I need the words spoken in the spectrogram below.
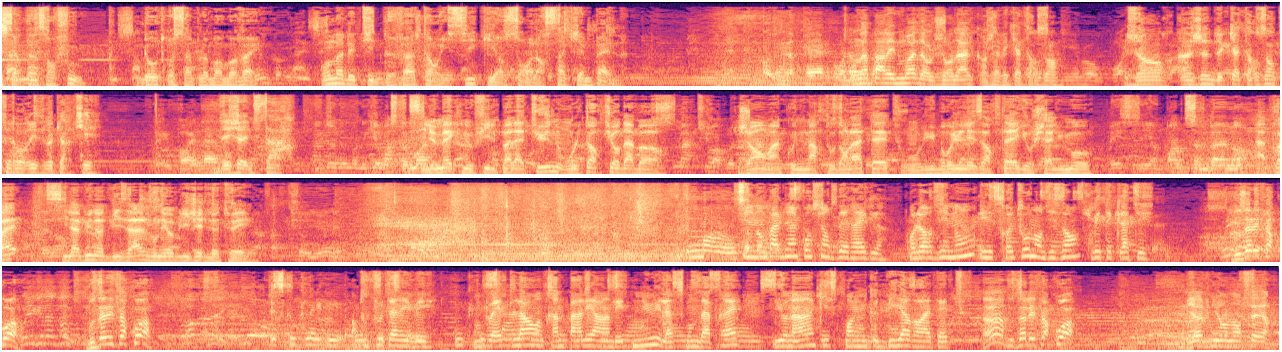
Certains s'en foutent, d'autres simplement mauvais. On a des types de 20 ans ici qui en sont à leur cinquième peine. On a parlé de moi dans le journal quand j'avais 14 ans. Genre, un jeune de 14 ans terrorise le quartier. Déjà une star. Si le mec nous file pas la thune, on le torture d'abord. Genre un coup de marteau dans la tête ou on lui brûle les orteils au chalumeau. Après, s'il a vu notre visage, on est obligé de le tuer. Ils n'ont pas bien conscience des règles. On leur dit non et ils se retournent en disant « je vais t'éclater Vous allez faire quoi? Vous allez faire quoi ». Tout peut arriver. On peut être là en train de parler à un détenu et la seconde d'après, il y en a un qui se prend une queue de billard dans la tête. Hein? Vous allez faire quoi? Bienvenue en enfer.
